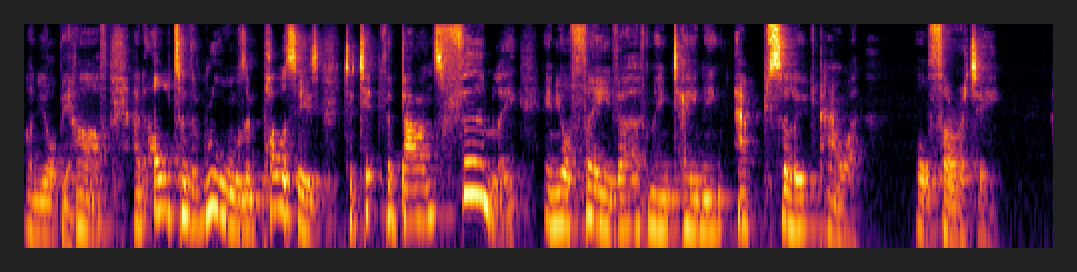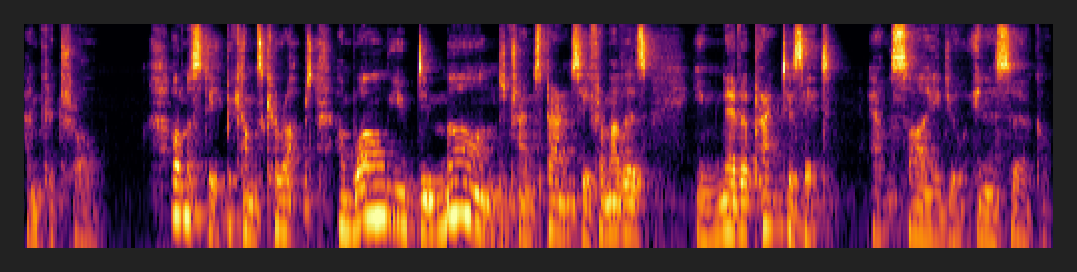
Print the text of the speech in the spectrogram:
on your behalf and alter the rules and policies to tip the balance firmly in your favour of maintaining absolute power, authority and control. Honesty becomes corrupt, and while you demand transparency from others, you never practice it outside your inner circle.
